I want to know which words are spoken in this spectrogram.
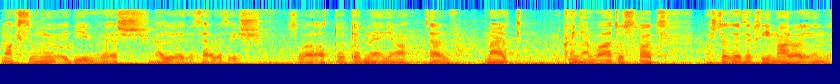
maximum egy éves előre tervezés. Szóval attól több ne legyen a terv, mert könnyen változhat. Most ez, ez a klímára én,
